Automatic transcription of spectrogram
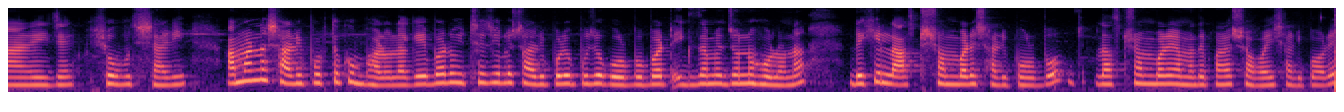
আর এই যে সবুজ শাড়ি। আমার না শাড়ি পরতে খুব ভালো লাগে। এবারও ইচ্ছে ছিল শাড়ি পরে পুজো করব বাট এক্সামের জন্য হলো না। দেখি লাস্ট সোমবারে শাড়ি পরবো। লাস্ট সোমবারে আমাদের পাড়ার সবাই শাড়ি পরে।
